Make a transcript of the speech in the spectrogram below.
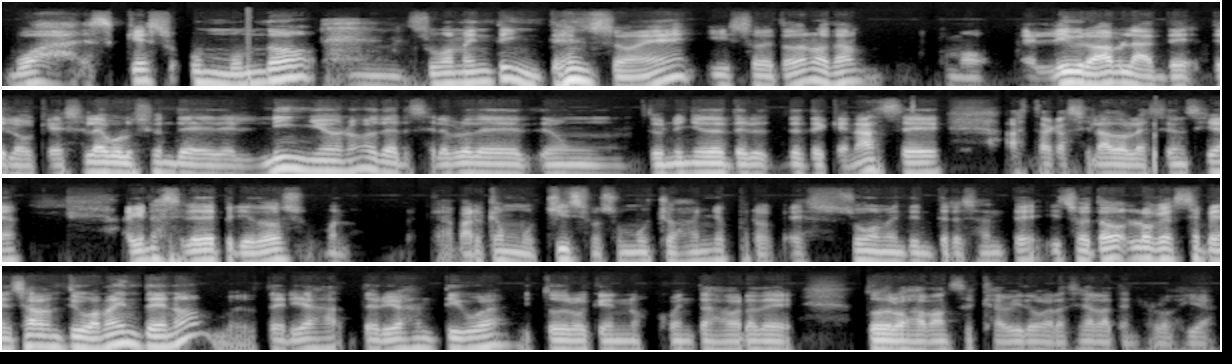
¡Buah! Es que es un mundo mm, sumamente intenso, ¿eh? Y sobre todo nos dan, como el libro habla de, lo que es la evolución del niño, ¿no? Del cerebro de, un, niño desde, desde, que nace hasta casi la adolescencia. Hay una serie de periodos, bueno, abarca muchísimo, son muchos años, pero es sumamente interesante. Y sobre todo lo que se pensaba antiguamente, ¿no? Teorías, teorías antiguas y todo lo que nos cuentas ahora de todos los avances que ha habido gracias a la tecnología.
